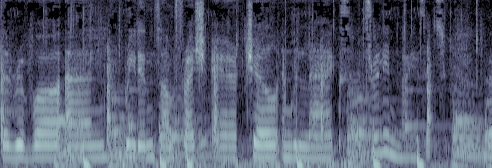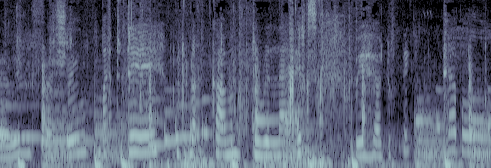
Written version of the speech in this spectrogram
the river and breathe in some fresh air, chill and relax. It's really nice. It's very refreshing. But today we do not come to relax. We're here to pick pebbles.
